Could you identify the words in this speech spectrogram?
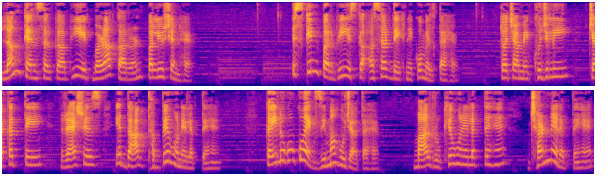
लंग कैंसर का भी एक बड़ा कारण पॉल्यूशन है। स्किन पर भी इसका असर देखने को मिलता है। त्वचा में खुजली, चकत्ते, रैशेस या दाग धब्बे होने लगते हैं। कई लोगों को एक्जिमा हो जाता है। बाल रूखे होने लगते हैं, झड़ने लगते हैं,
